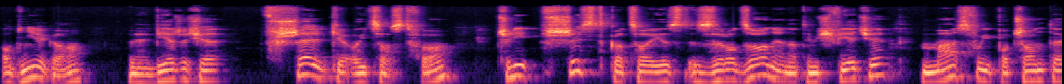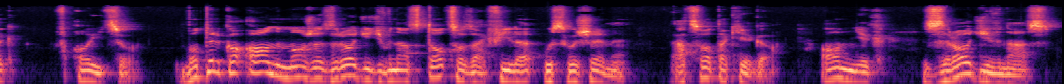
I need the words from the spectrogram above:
od Niego bierze się wszelkie ojcostwo, czyli wszystko, co jest zrodzone na tym świecie, ma swój początek w Ojcu. Bo tylko On może zrodzić w nas to, co za chwilę usłyszymy. A co takiego? On niech zrodzi w nas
